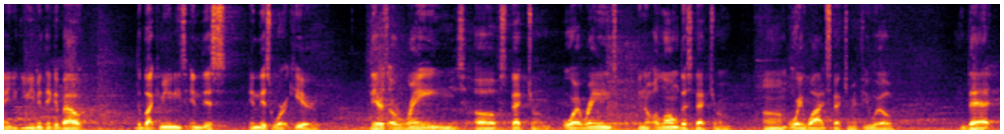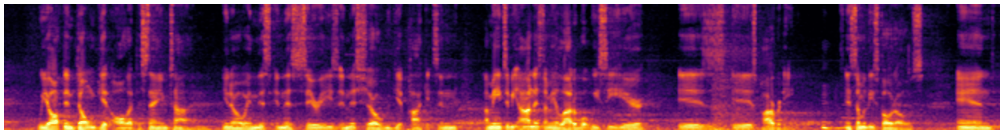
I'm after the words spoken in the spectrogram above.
and you, you even think about the black communities in this in this work here, there's a range of spectrum, or a range, you know, along the spectrum, um, or a wide spectrum, if you will, that we often don't get all at the same time. You know, in this in this series, in this show, we get pockets. And I mean, to be honest, I mean a lot of what we see here is is poverty mm-hmm. in some of these photos, and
